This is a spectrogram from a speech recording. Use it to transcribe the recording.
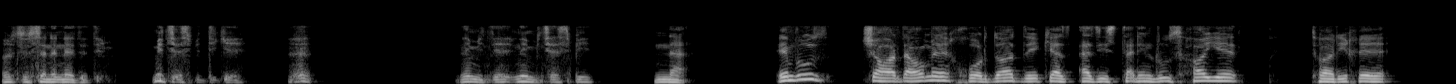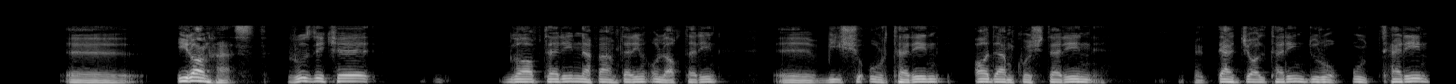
تو سنه ندادیم می چسبید دیگه نمی چسبید نه امروز چهاردهم خرداد یکی از عزیزترین روزهای تاریخ ایران هست روزی که گاوترین نفهمترین الاغترین بیشعورترین آدم کشترین دجالترین دروغگوترین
